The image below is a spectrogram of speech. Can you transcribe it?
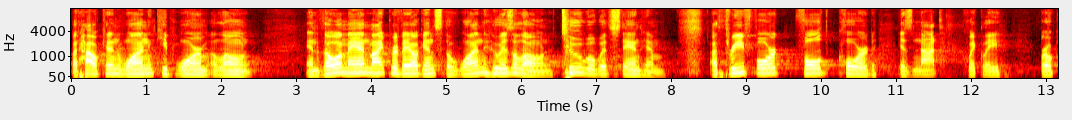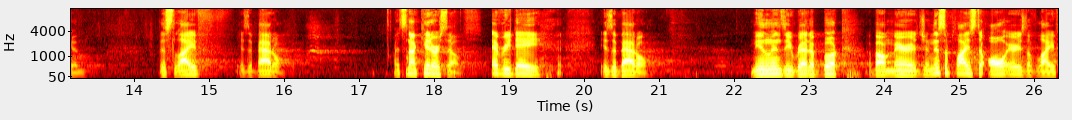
But how can one keep warm alone? And though a man might prevail against the one who is alone, two will withstand him. A threefold cord is not quickly broken. This life is a battle. Let's not kid ourselves. Every day is a battle. Me and Lindsay read a book about marriage, and this applies to all areas of life.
